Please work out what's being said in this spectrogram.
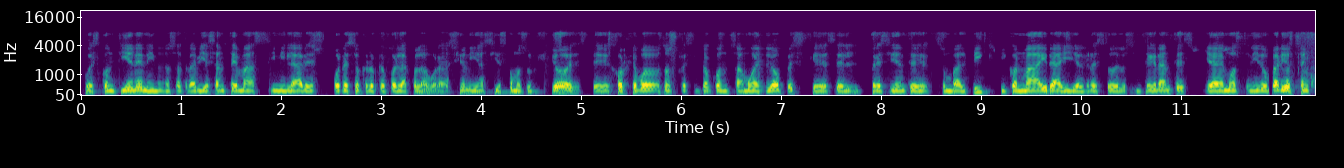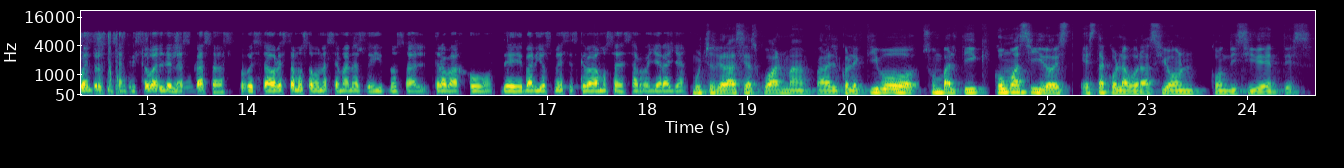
pues contienen y nos atraviesan temas similares. Por eso creo que fue la colaboración y así es como surgió. Este, Jorge Bosch nos presentó con Samuel López, que es el presidente de Zumbaltic, y con Mayra y el resto de los integrantes. Ya hemos tenido varios encuentros en San Cristóbal de las Casas, pues ahora estamos a unas semanas de irnos al trabajo de varios meses que vamos a desarrollar allá. Muchas gracias, Juanma. Para el colectivo Zumbaltic, ¿cómo ha sido esta colaboración con disidentes?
